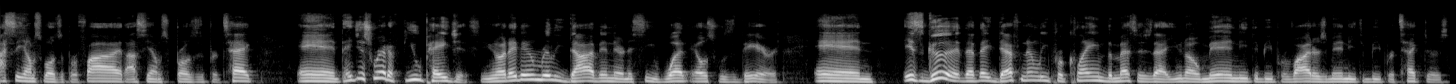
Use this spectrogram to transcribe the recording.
I see I'm supposed to provide. I see I'm supposed to protect." And they just read a few pages. You know, they didn't really dive in there to see what else was there. And it's good that they definitely proclaimed the message that you know men need to be providers, men need to be protectors.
